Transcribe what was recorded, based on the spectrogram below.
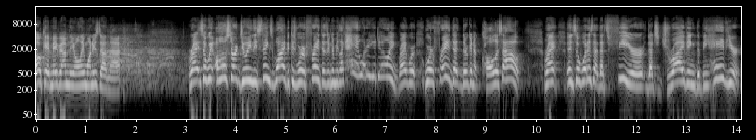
Okay, maybe I'm the only one who's done that right? So we all start doing these things. Why? Because we're afraid that they're gonna be like, hey, what are you doing, right? We're, we're afraid that they're gonna call us out right? And so, what is that? That's fear that's driving the behavior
